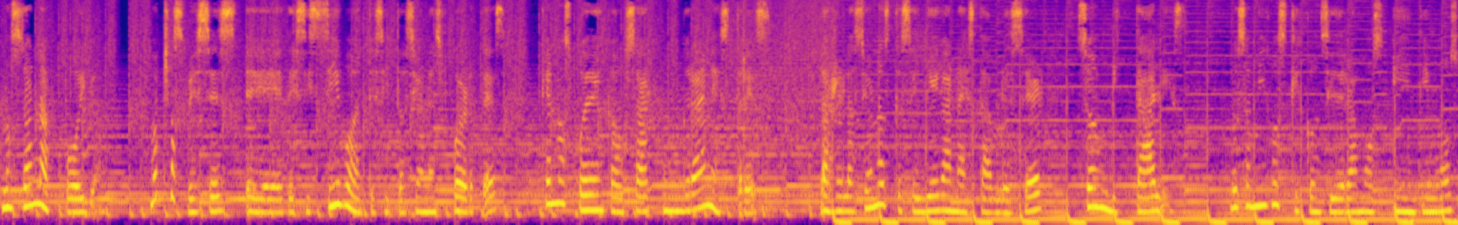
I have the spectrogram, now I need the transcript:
nos dan apoyo, muchas veces eh, decisivo ante situaciones fuertes que nos pueden causar un gran estrés. Las relaciones que se llegan a establecer son vitales. Los amigos que consideramos íntimos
